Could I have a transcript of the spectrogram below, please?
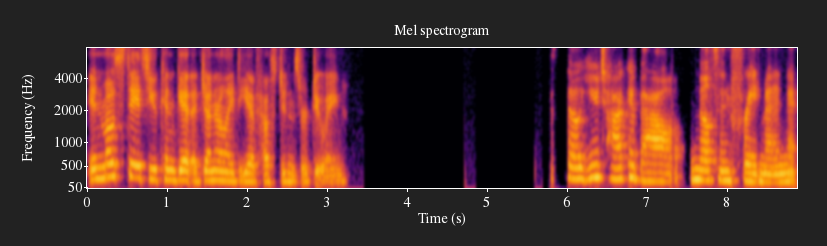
in most states you can get a general idea of how students are doing. So, you talk about Milton Friedman,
